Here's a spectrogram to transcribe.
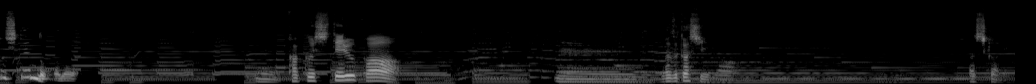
隠してんのかな？うん、隠してるか、うーん、難しいな。確かにな。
